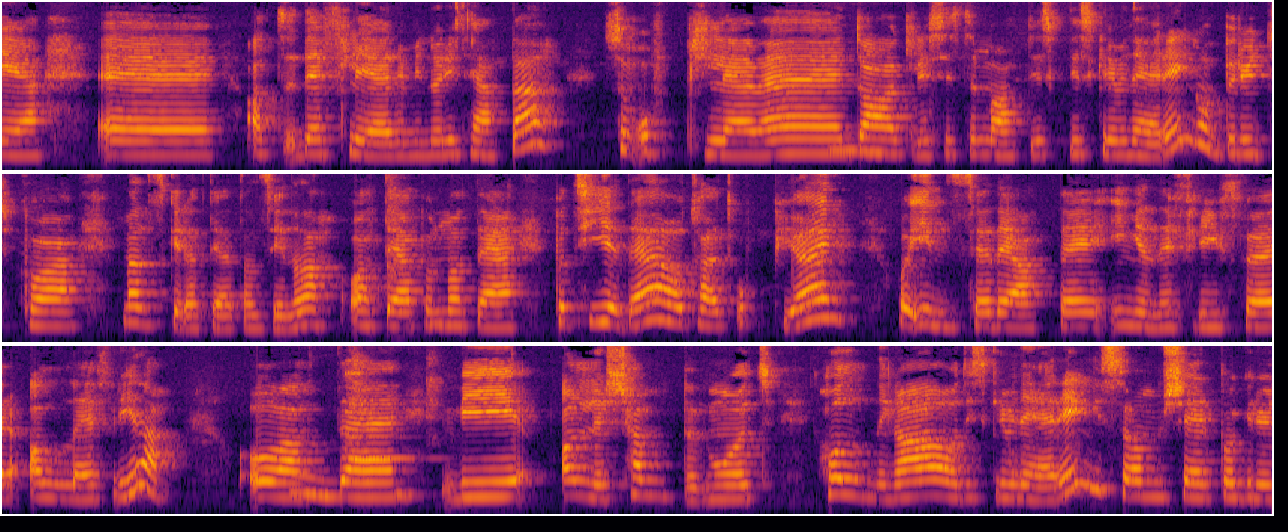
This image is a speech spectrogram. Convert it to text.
er, eh, at det er flere minoriteter som opplever daglig systematisk diskriminering og brudd på menneskerettighetene sine. Da. Og at det er på en måte på tide å ta et oppgjør og innse det at ingen er fri før alle er fri. da. Og at eh, vi alle kjemper mot holdninger og diskriminering som skjer pga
